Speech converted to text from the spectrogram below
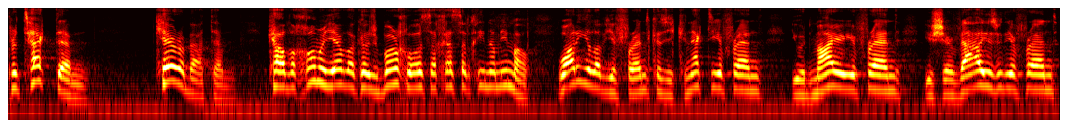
protect them, care about them. Why do you love your friend? Because you connect to your friend, you admire your friend, you share values with your friend,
